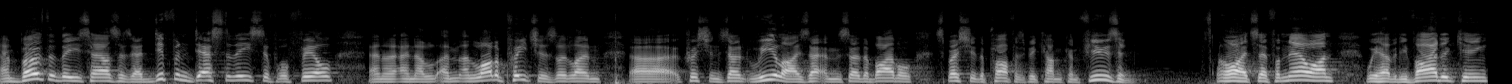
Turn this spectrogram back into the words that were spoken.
And both of these houses had different destinies to fulfill, and a, and a, and a lot of preachers, let alone uh, Christians, don't realize that, and so the Bible, especially the prophets, become confusing. All right, so from now on, we have a divided king,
